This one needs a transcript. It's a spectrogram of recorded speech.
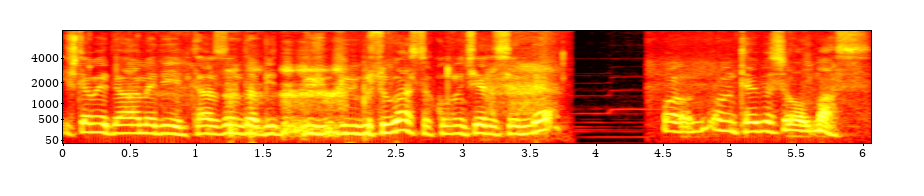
İşlemeye devam edeyim tarzında bir du- duygusu varsa kulun içerisinde onun, onun tevbesi olmaz.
